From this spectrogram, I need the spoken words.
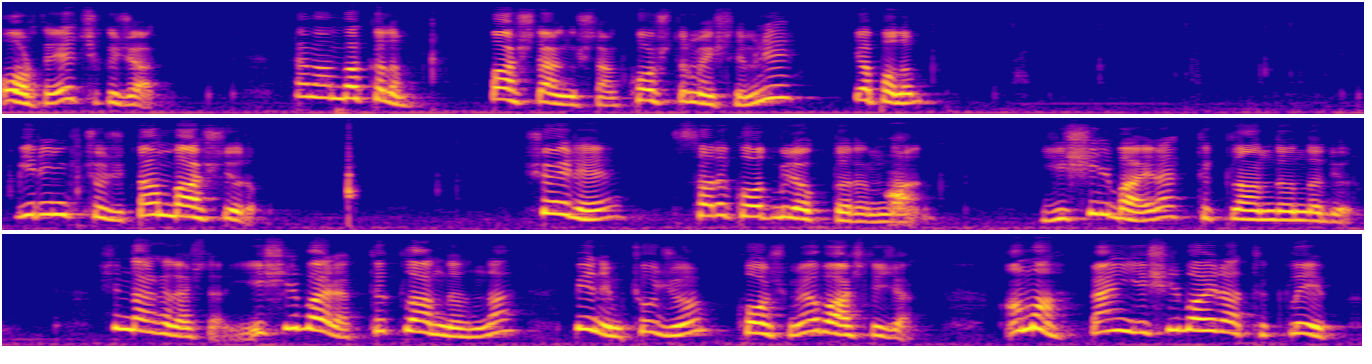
ortaya çıkacak. Hemen bakalım. Başlangıçtan koşturma işlemini yapalım. Birinci çocuktan başlıyorum. Şöyle sarı kod bloklarından yeşil bayrak tıklandığında diyorum. Şimdi arkadaşlar yeşil bayrak tıklandığında benim çocuğum koşmaya başlayacak. Ama ben yeşil bayrağı tıklayıp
